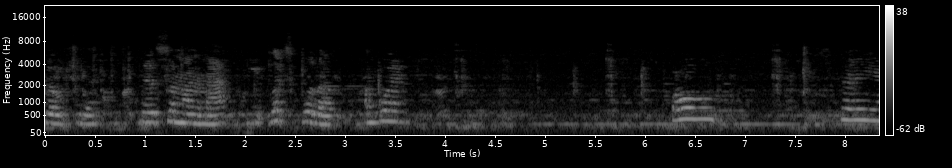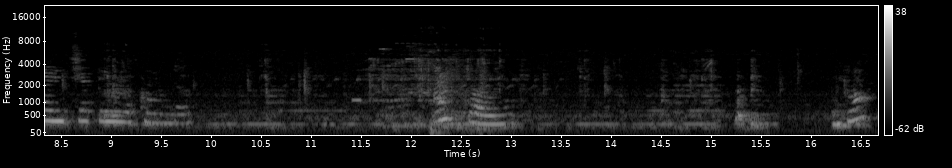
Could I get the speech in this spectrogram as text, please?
go to them. There's some on the map. Let's split up. I'm going. Oh, stay and check in the condo. I'm sorry. Huh?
